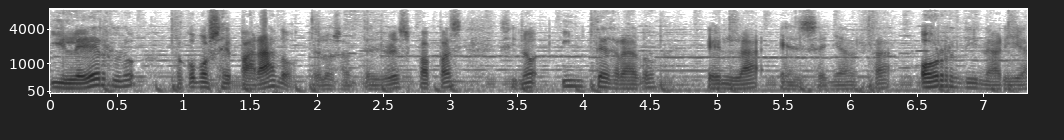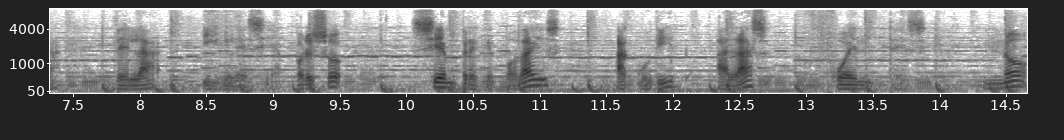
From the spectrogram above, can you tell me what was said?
y leerlo no como separado de los anteriores papas, sino integrado en la enseñanza ordinaria de la Iglesia. Por eso, siempre que podáis, acudid a las fuentes. No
